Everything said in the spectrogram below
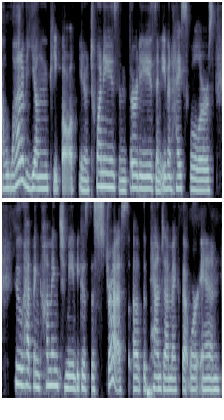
a lot of young people, you know, 20s and 30s, and even high schoolers who have been coming to me because the stress of the pandemic that we're in,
